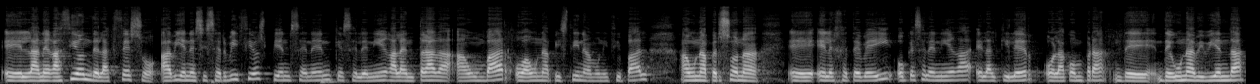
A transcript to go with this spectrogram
eh, la negación del acceso a bienes y servicios. Piensen en que se le niega la entrada a un bar o a una piscina municipal a una persona eh, LGTBI o que se le niega el alquiler o la compra de, una vivienda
